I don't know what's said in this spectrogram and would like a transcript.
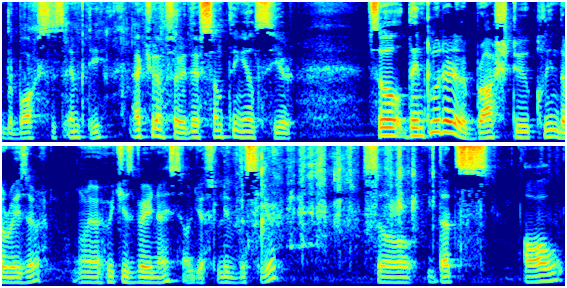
The box is empty. Actually I'm sorry there's something else here so they included a brush to clean the razor uh, which is very nice. I'll just leave this here. So that's all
